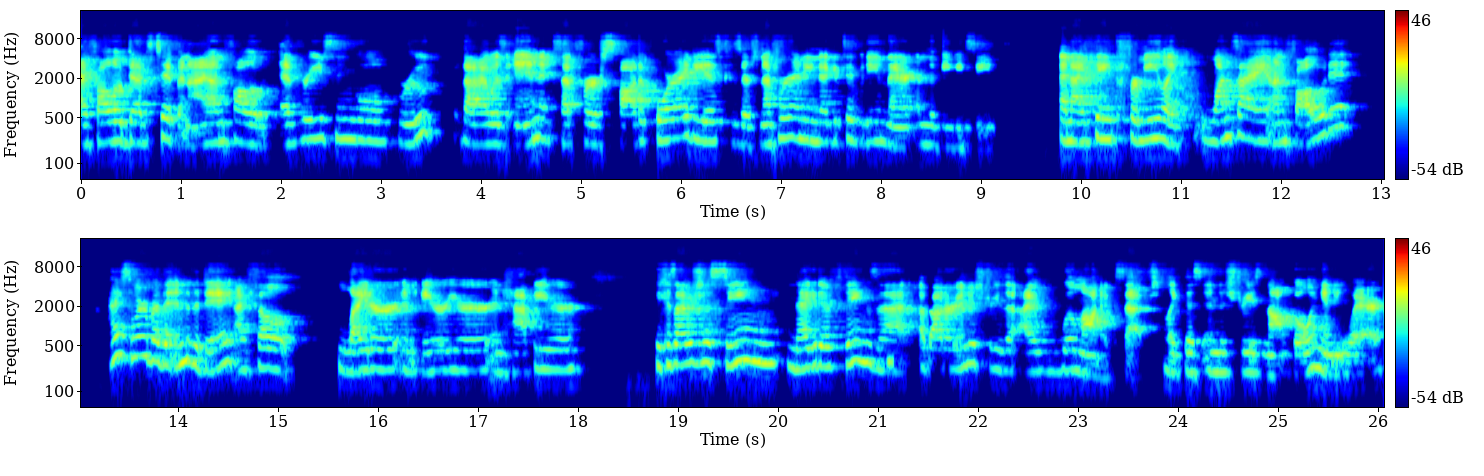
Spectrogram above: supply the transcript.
I followed Deb's tip and I unfollowed every single group that I was in except for spa decor ideas because there's never any negativity in there in the BBC. And I think for me, like once I unfollowed it, I swear by the end of the day, I felt lighter and airier and happier because I was just seeing negative things that about our industry that I will not accept. Like this industry is not going anywhere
